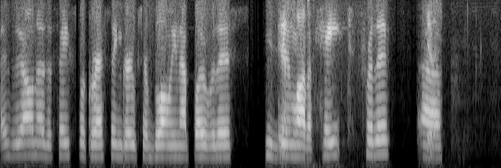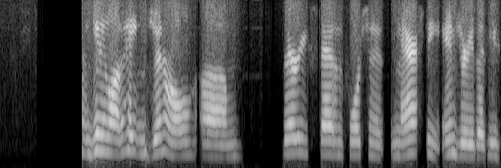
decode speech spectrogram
as we all know, the Facebook wrestling groups are blowing up over this. He's Yes. getting a lot of hate for this. Uh, Yes. getting a lot of hate in general. Um, very sad, unfortunate, nasty injury that he's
